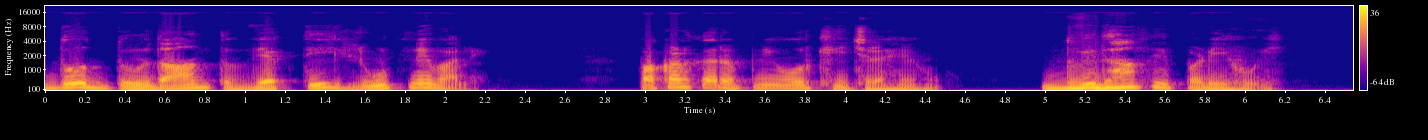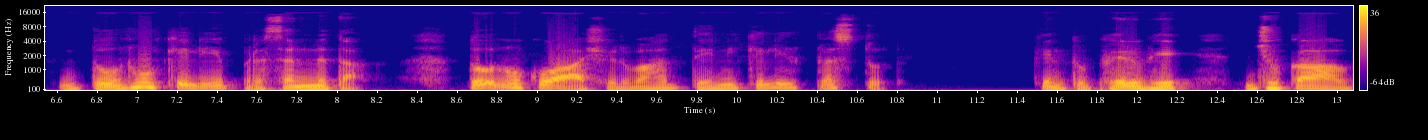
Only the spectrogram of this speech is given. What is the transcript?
दो दुर्दांत व्यक्ति लूटने वाले, पकड़कर अपनी ओर खींच रहे हों। द्विधा में पड़ी हुई, दोनों के लिए प्रसन्नता, दोनों को आशीर्वाद देने के लिए प्रस्तुत। किंतु फिर भी झुकाव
